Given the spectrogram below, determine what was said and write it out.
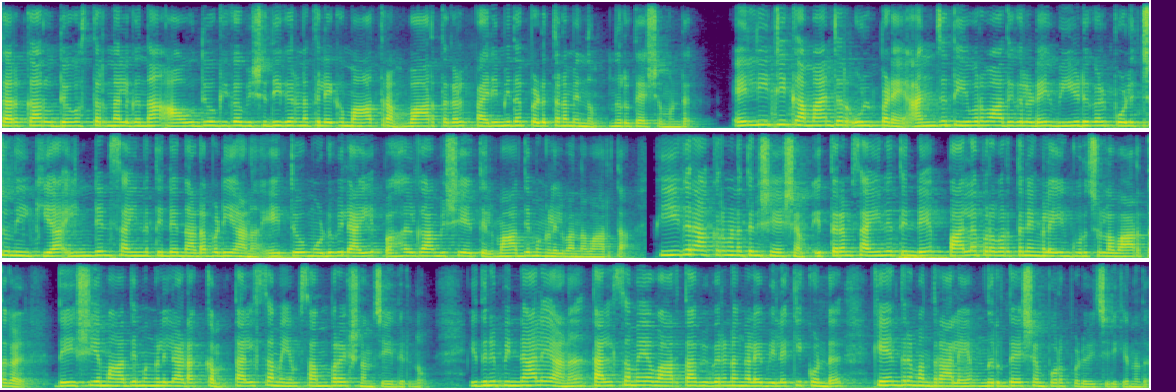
സർക്കാർ ഉദ്യോഗസ്ഥർ നൽകുന്ന ഔദ്യോഗിക വിശദീകരണത്തിലേക്ക് മാത്രം വാർത്തകൾ പരിമിതപ്പെടുത്തണമെന്നും നിർദ്ദേശമുണ്ട്. എൽ ഇ ടി കമാൻഡർ ഉൾപ്പെടെ അഞ്ച് തീവ്രവാദികളുടെ വീടുകൾ പൊളിച്ചു നീക്കിയ ഇന്ത്യൻ സൈന്യത്തിന്റെ നടപടിയാണ് ഏറ്റവും ഒടുവിലായി പഹൽഗാം വിഷയത്തിൽ മാധ്യമങ്ങളിൽ വന്ന വാർത്ത. ഭീകരാക്രമണത്തിന് ശേഷം ഇത്തരം സൈന്യത്തിന്റെ പല പ്രവർത്തനങ്ങളെയും കുറിച്ചുള്ള വാർത്തകൾ ദേശീയ മാധ്യമങ്ങളിലടക്കം തത്സമയം സംപ്രേഷണം ചെയ്തിരുന്നു. ഇതിനു പിന്നാലെയാണ് തത്സമയ വാർത്താ വിവരണങ്ങളെ വിലക്കിക്കൊണ്ട് കേന്ദ്ര മന്ത്രാലയം നിർദ്ദേശം പുറപ്പെടുവിച്ചിരിക്കുന്നത്.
